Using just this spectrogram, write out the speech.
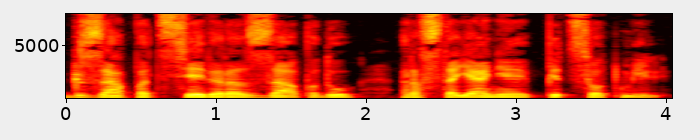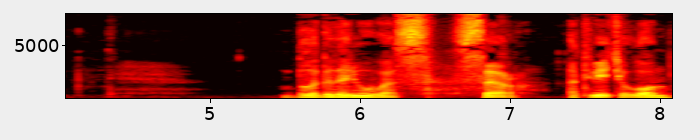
к запад-северо-западу расстояние 500 миль. «Благодарю вас, сэр», — ответил он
